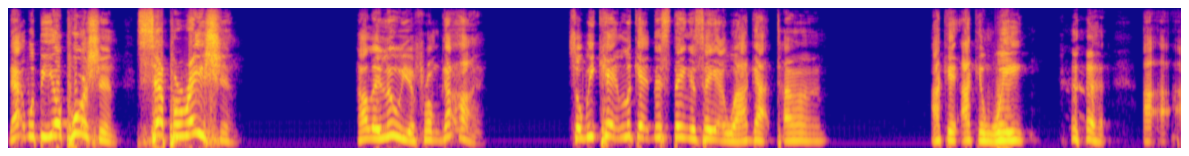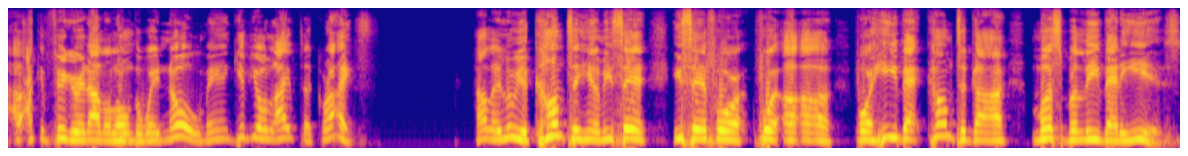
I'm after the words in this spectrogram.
That would be your portion. Separation. Hallelujah, from God. So we can't look at this thing and say, well, I got time. I can, I can wait. I, I, I, can figure it out along the way. No, man, give your life to Christ. Hallelujah. Come to him. He said, he said, for, for, uh, uh, uh for he that come to God must believe that he is.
